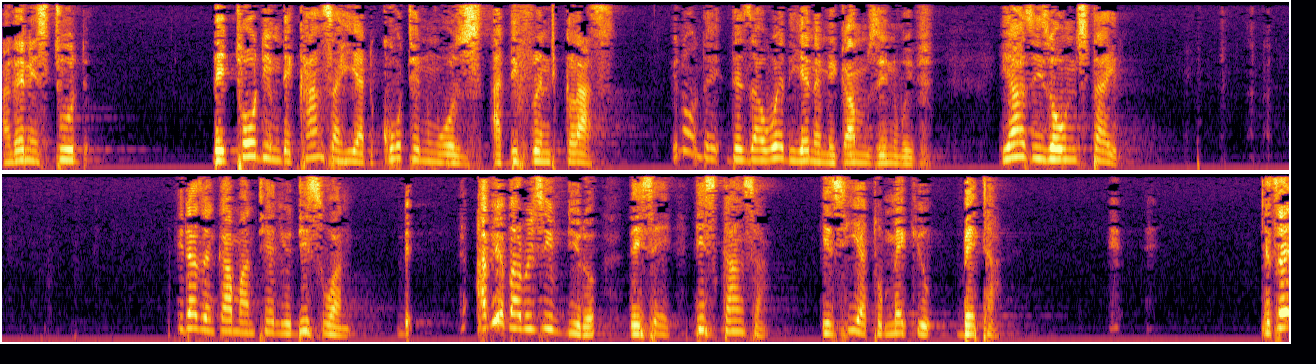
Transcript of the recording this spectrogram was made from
And then he stood they told him the cancer he had gotten was a different class. You know, there's a way the enemy comes in with. He has his own style. He doesn't come and tell you this one. Have you ever received, you know, they say, this cancer is here to make you better. They say,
